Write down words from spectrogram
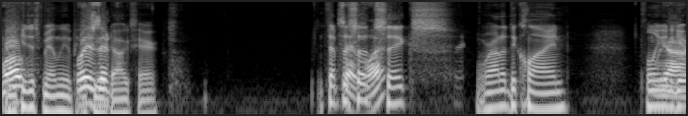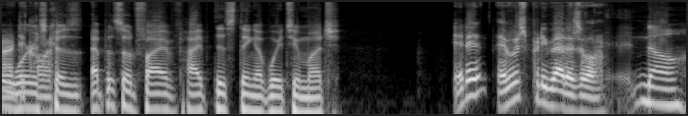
you can just mail me a picture of your dog's hair. It's episode six. We're on a decline. It's only We gonna get worse because episode five hyped this thing up way too much. did it? It was pretty bad as well. Uh, no,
